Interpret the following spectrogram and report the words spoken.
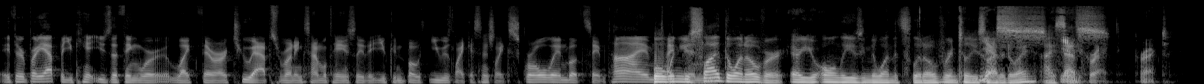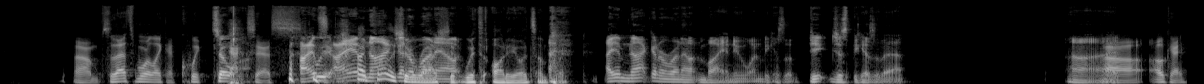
a third party app, but you can't use the thing where like there are two apps running simultaneously that you can both use, like essentially like scroll in both at the same time. Well, when you in- slide the one over, are you only using the one that slid over until you slide Yes. it away? I see. That's correct. Correct. Um, so that's more like a quick So, access. I was I am I not going should to have run watched out. it with audio at some point. I am not going to run out and buy a new one because of just because of that. Uh, uh, okay.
